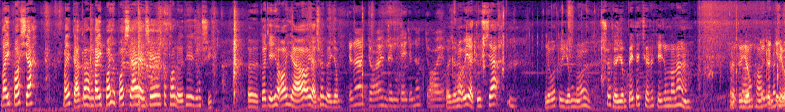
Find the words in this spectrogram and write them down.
mấy bó xa mấy cả có không mấy bó bó xa sẽ có phó lửa thì trong xí ừ có chỉ cho ó già ó già số lợi dụng. Cho nó trời đừng để cho nó trời rồi cho nó ó già tôi xa rồi tôi dùng nó số lợi dụng bé tới chơi nó chỉ trong nó nè rồi tôi dùng họ cho nó chịu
